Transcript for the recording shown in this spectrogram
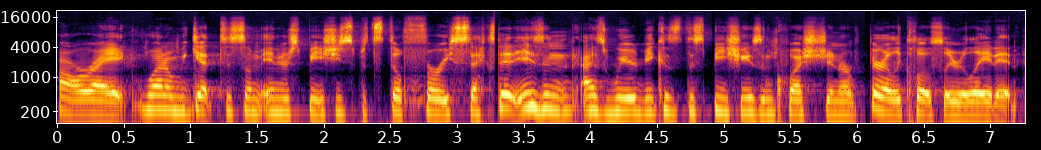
All right, why don't we get to some interspecies but still furry sex that isn't as weird because the species in question are fairly closely related.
